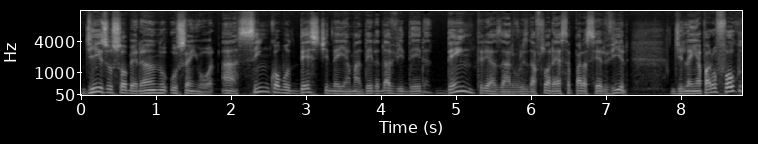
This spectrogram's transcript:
diz o soberano, o Senhor: Assim como destinei a madeira da videira dentre as árvores da floresta para servir de lenha para o fogo,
